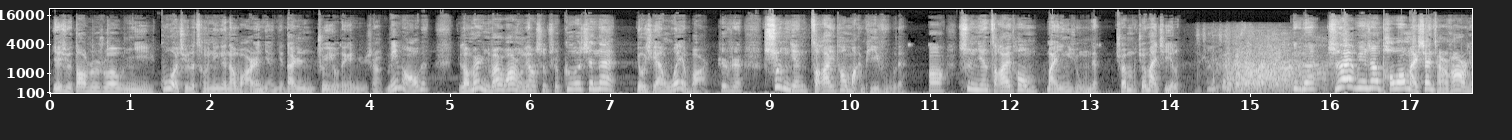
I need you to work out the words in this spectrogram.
也许到时候说你过去了曾经跟她玩的年纪，但是你追求这个女生没毛病。老妹儿，你玩王者荣耀是不是？哥现在有钱我也玩，是不是？瞬间砸一套满皮肤的啊，瞬间砸一套买英雄的，全全买齐了，对不对？实在不行上淘宝买现成号去。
